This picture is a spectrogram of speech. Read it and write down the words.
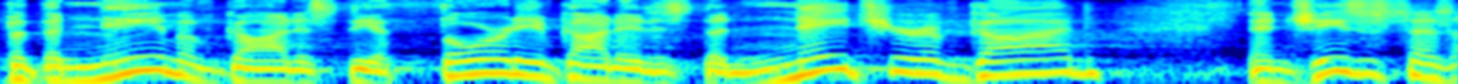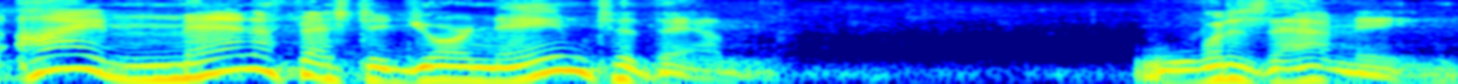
But the name of God is the authority of God, it is the nature of God. And Jesus says, I manifested your name to them. What does that mean?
